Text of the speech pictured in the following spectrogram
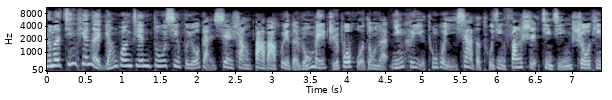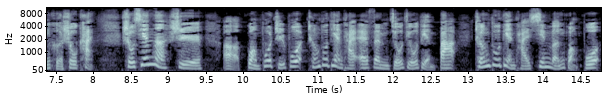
那么今天的阳光监督幸福有感线上爸爸会的融媒直播活动呢，您可以通过以下的途径方式进行收听和收看。首先呢是呃广播直播，成都电台 FM 九九点八，成都电台新闻广播，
